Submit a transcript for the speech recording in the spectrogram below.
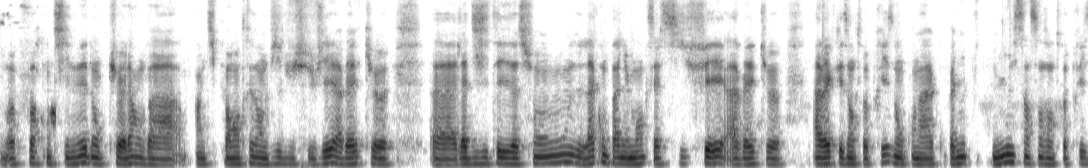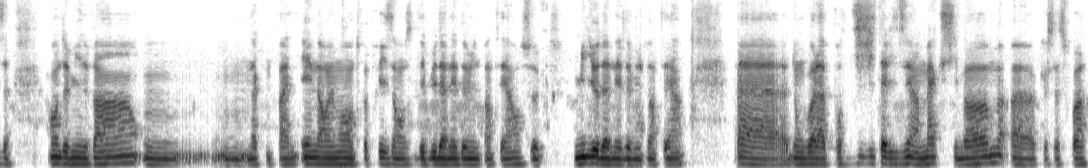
On va pouvoir continuer. Donc euh, là, on va un petit peu rentrer dans le vif du sujet avec euh, euh, la digitalisation, l'accompagnement que celle-ci fait avec, avec les entreprises. Donc on a accompagné plus de 1500 entreprises en 2020. On, on accompagne énormément d'entreprises en ce début d'année 2021, en ce milieu d'année 2021. Euh, donc voilà, pour digitaliser un maximum, euh, que ce soit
